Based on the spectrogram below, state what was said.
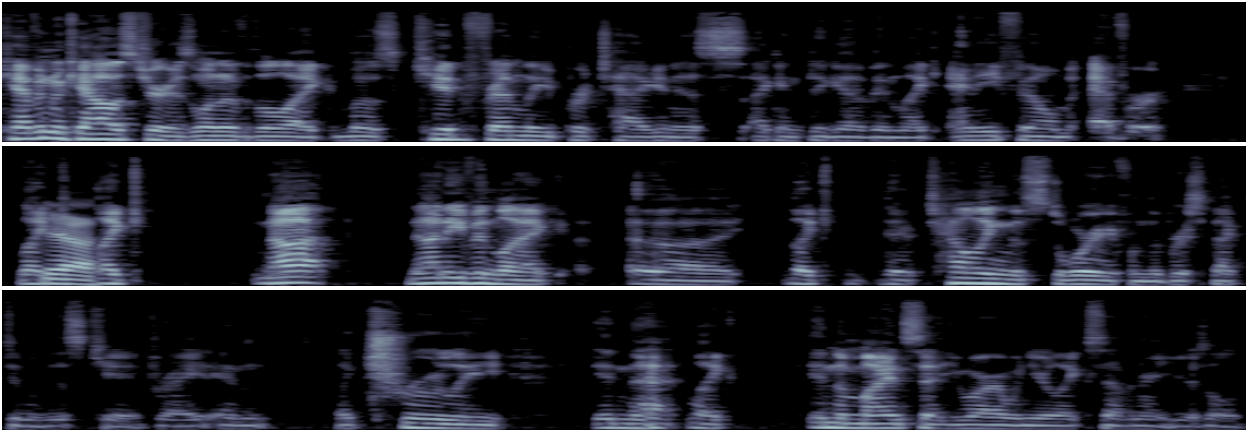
Kevin McAllister is one of the like most kid friendly protagonists I can think of in like any film ever. Like Yeah. like not not even like uh like they're telling the story from the perspective of this kid, right? And like truly in that like in the mindset you are when you're like seven or eight years old.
